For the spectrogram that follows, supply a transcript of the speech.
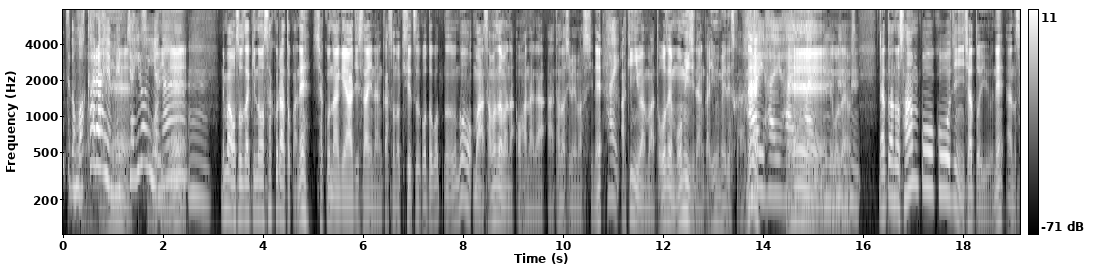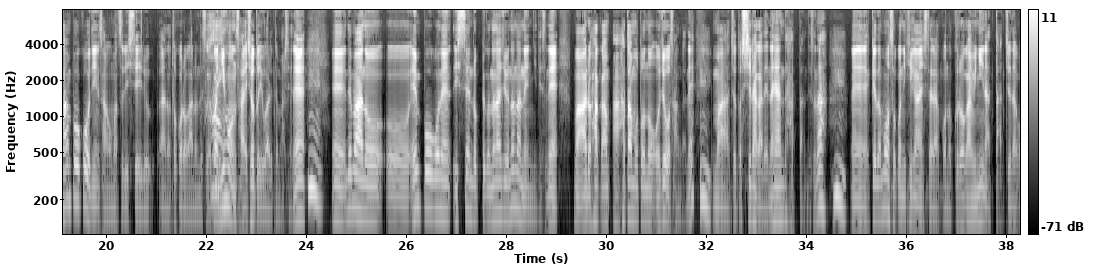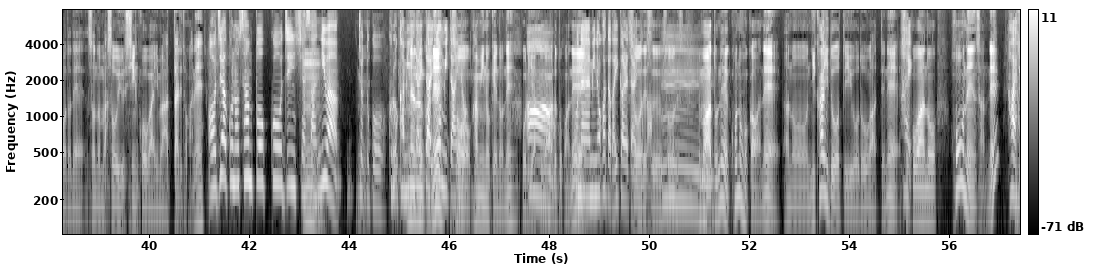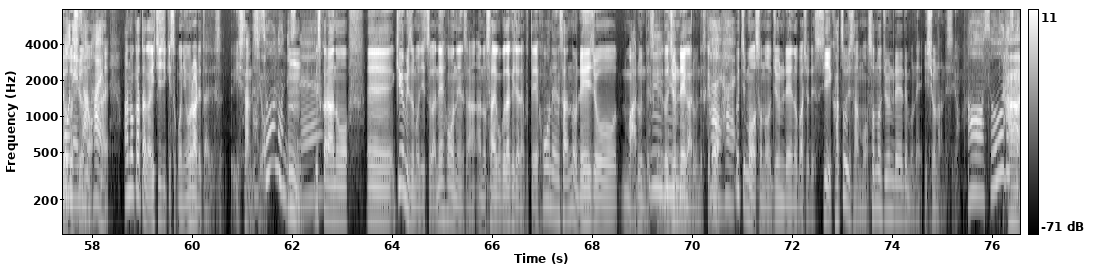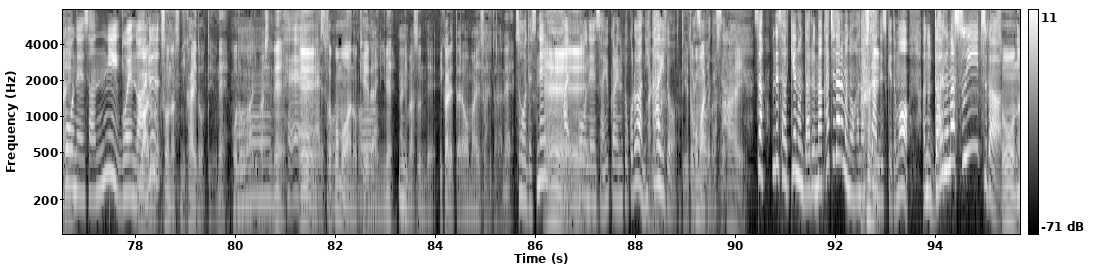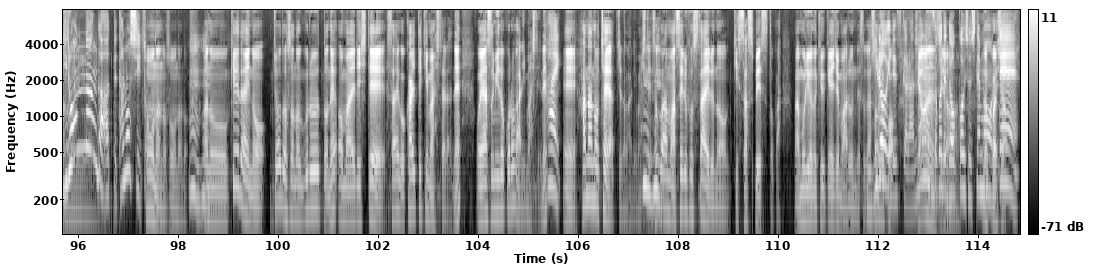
坪？分からへん、ねめっちゃ広いんやな、ね。うん、でまあ遅咲きの桜とかね尺投げアジサイなんかその季節ごとごとのまあさまざまなお花があ楽しめますしね。はい。秋にはまあ当然もみじなんか有名ですからね。はいはいはいはい、ええうんうんうん。でございます。であとあの三宝工人社というねあの三宝工人さんをお祭りしているあのところがあるんですが、これはい日本最初と言われてましてね、うん。えーでまああのお延宝5年1677年にですね、まあ、ある墓あ旗本のお嬢さんがねうん。まあちょっと白髪で悩んではったんですな、うん。えーけどもそこに祈願したらこの黒髪になったっていうようなことでそのまあそういう信仰が今あったりとかね。あじゃあこの三宝工人者さんにはちょっとこう黒髪になりたいねぞみたいな,、そう髪の毛のねご利益があるとかね。お悩みの方が行かれたりとか。そうですそうです。うん。まああとねこの他はねあの二階堂っていうお堂があってね、はい。そこはあの法然さんね。はい法浄土宗の、然さんはい、はいあの方が一時期そこにおられたりですしたんですよ。あそうなんですね、うん、ですからあの、えー清水も実はね法然さんあの西国だけじゃなくて法然さんの霊場もあるんですけれど、うんうんうん。巡礼があるんですけど、はいはい。うちもその巡礼の場所ですし勝おじさんもその巡礼でもね一緒なんですよ。ああそうですか、はい。法然さんにご縁のある。そうなんです。二階堂っていうねお堂がありましてね。ええそこもあの境内にね、うん。ありますんで行かれたらお参りされたらね。そうですね、はい、ええ。ええ法然さんゆかりのところは二あります階堂っていうところもあります。はい。さあほんでさっきのだるま勝ちだるまのお話したんですけども、あのだるまスイーツがそうなのよ。いろんなんがあって楽しいと。そうなのそうなの。うんうん。あの境内のちょうどそのぐるっとねお参りして最後帰ってきましたらねお休みどころがありましてね、はい。えー花の茶屋っていうのがありまして、うんうん。そこはまあセルフスタイルの喫茶スペースとか、まあ、無料の休憩所もあるんですが広いですからね。そこでどっこいしょしても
